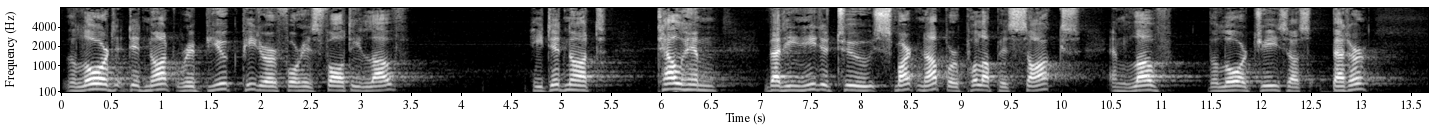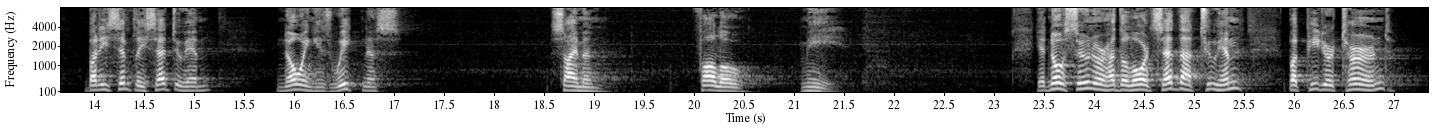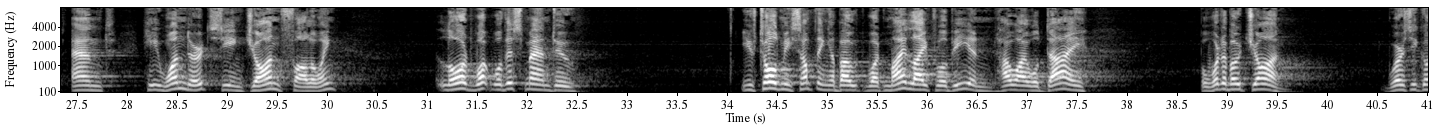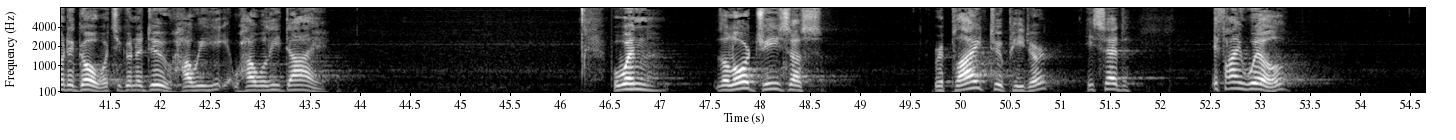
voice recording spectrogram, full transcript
the Lord did not rebuke Peter for his faulty love. He did not tell him that he needed to smarten up or pull up his socks and love the Lord Jesus better. But he simply said to him, knowing his weakness, Simon, follow me. Yet no sooner had the Lord said that to him, but Peter turned and he wondered, seeing John following, Lord, what will this man do? You've told me something about what my life will be and how I will die. But what about John? Where's he going to go? What's he going to do? How, he, how will he die? But when the Lord Jesus replied to Peter, he said, If I will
